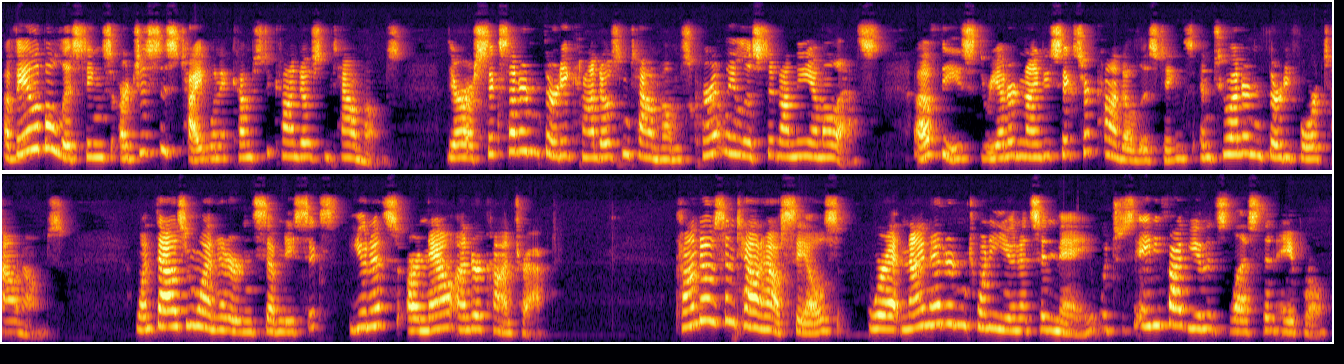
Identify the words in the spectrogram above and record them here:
Available listings are just as tight when it comes to condos and townhomes. There are 630 condos and townhomes currently listed on the MLS. Of these, 396 are condo listings and 234 townhomes. 1,176 units are now under contract. Condos and townhouse sales were at 920 units in May, which is 85 units less than April.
